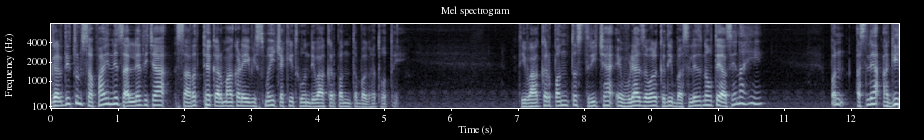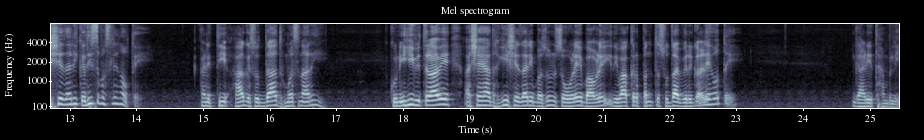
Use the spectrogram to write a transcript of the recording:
गर्दीतून सफाईने चालल्या तिच्या सारथ्य कर्माकडे विस्मयचकित होऊन दिवाकर पंत बघत होते. दिवाकर पंत स्त्रीच्या एवढ्या जवळ कधी बसलेच नव्हते असे नाही पण असल्या आगीशेजारी कधीच बसले नव्हते. आणि ती आगसुद्धा धुमसणारी कुणीही वितरावे अशा या धगी शेजारी बसून सोवळे बावळे दिवाकर पंतसुद्धा विरगळले होते. गाडी थांबली.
